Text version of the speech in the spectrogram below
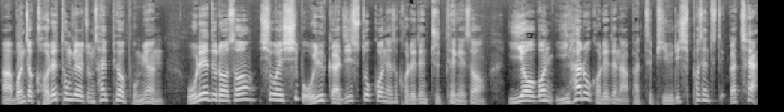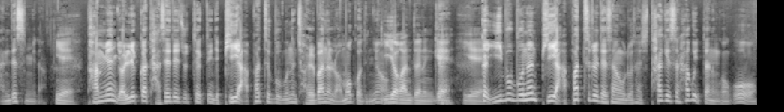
아, 먼저 거래 통계를 좀 살펴보면 올해 들어서 10월 15일까지 수도권에서 거래된 주택에서 2억 원 이하로 거래된 아파트 비율이 10%가 채 안 됐습니다. 예. 반면 연립과 다세대 주택도 이제 비아파트 부분은 절반을 넘었거든요. 2억 안 되는 게 예. 그러니까 이 부분은 비아파트를 대상으로 사실 타깃을 하고 있다는 거고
